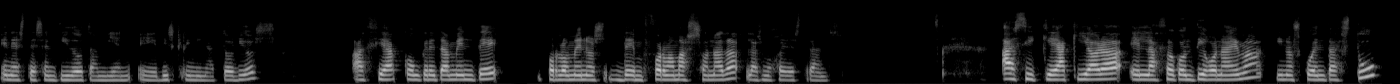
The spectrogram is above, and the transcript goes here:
en este sentido también eh, discriminatorios hacia concretamente, por lo menos de forma más sonada, las mujeres trans. Así que aquí ahora enlazo contigo, Naema, y nos cuentas tú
